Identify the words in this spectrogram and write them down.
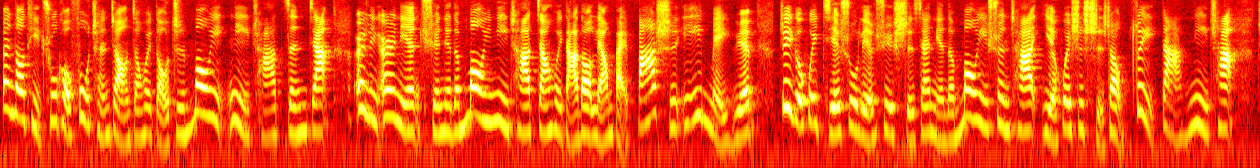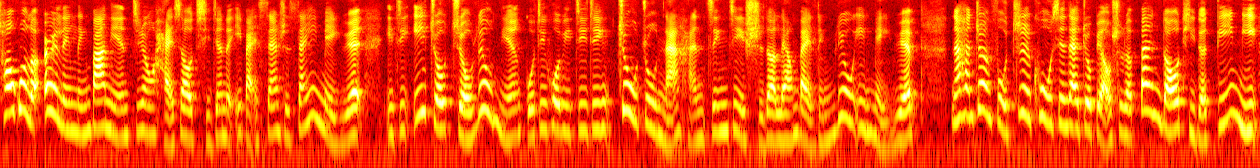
半导体出口负成长将会导致贸易逆差增加。二零二二年全年的贸易逆差将会达到两百八十一亿美元，这个会结束连续十三年的贸易顺差，也会是史上最大逆差，超过了二零零八年金融海啸期间的一百三十三亿美元，以及一九九六年国际货币基金救助南韩经济时的两百零六亿美元。南韩政府智库现在就表示了半导体的。低迷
